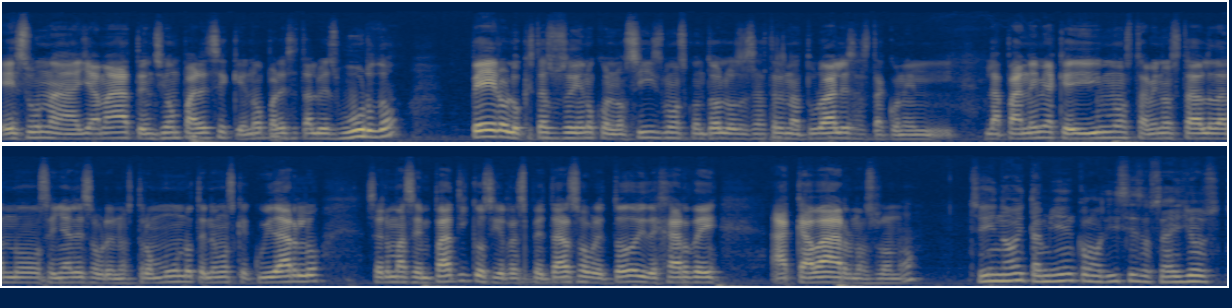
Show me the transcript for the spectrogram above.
es una llamada de atención, parece que no, parece tal vez burdo, pero lo que está sucediendo con los sismos, con todos los desastres naturales, hasta con el, la pandemia que vivimos, también nos está dando señales sobre nuestro mundo, tenemos que cuidarlo, ser más empáticos y respetar sobre todo y dejar de acabárnoslo, ¿no? Sí, ¿no? Y también, como dices, o sea, ellos,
